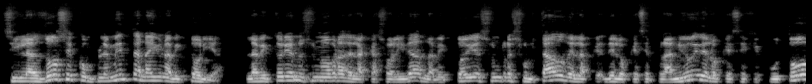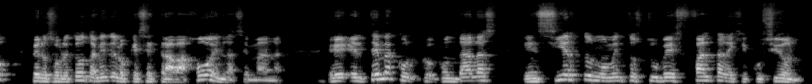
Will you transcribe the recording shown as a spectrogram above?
Si las dos se complementan, hay una victoria. La victoria no es una obra de la casualidad, la victoria es un resultado de, la, de lo que se planeó y de lo que se ejecutó, pero sobre todo también de lo que se trabajó en la semana. Eh, el tema con, Dallas, en ciertos momentos tú ves falta de ejecución,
